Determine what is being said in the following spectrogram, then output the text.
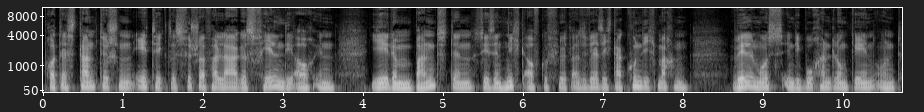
protestantischen Ethik des Fischer Verlages fehlen die auch in jedem Band, denn sie sind nicht aufgeführt. Also wer sich da kundig machen will, muss in die Buchhandlung gehen und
